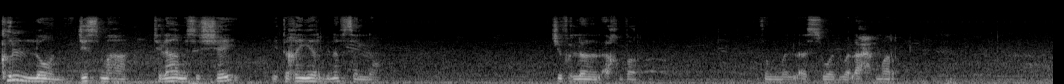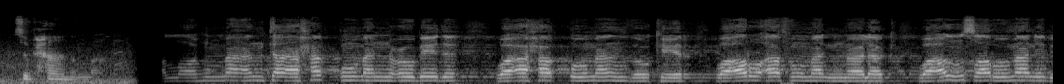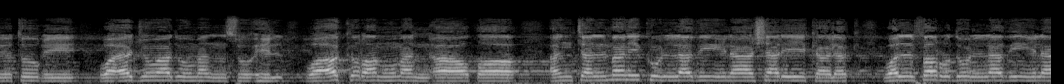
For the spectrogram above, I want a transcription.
كل لون جسمها تلامس الشيء يتغير بنفس اللون. شوف اللون الأخضر. ثم الأسود والأحمر. سبحان الله. اللهم أنت أحق من عبد وأحق من ذكر وأرأف من ملك وأنصر من ابتغي وأجود من سئل وأكرم من أعطى أنت الملك الذي لا شريك لك والفرد الذي لا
